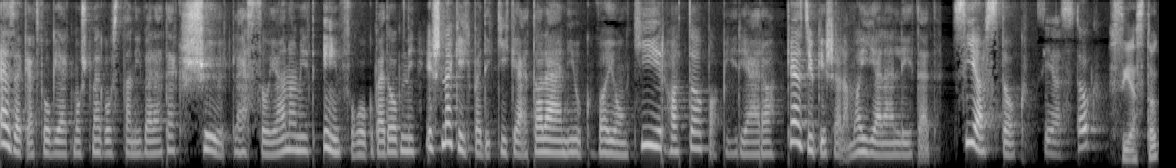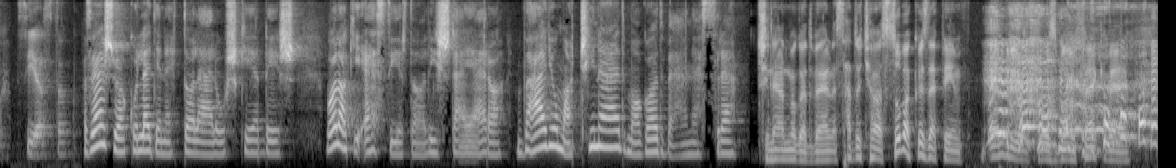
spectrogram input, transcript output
Ezeket fogják most megosztani veletek, sőt, lesz olyan, amit én fogok bedobni, és nekik pedig ki kell találniuk, vajon ki írhatta a papírjára. Kezdjük is el a mai jelenlétet. Sziasztok! Sziasztok! Sziasztok! Sziasztok! Az első akkor legyen egy találós kérdés. Valaki ezt írta a listájára. Vágyom a csináld magad wellnessre. Csináld magad wellness. Hát, hogyha a szoba közepén embriókózban fekve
